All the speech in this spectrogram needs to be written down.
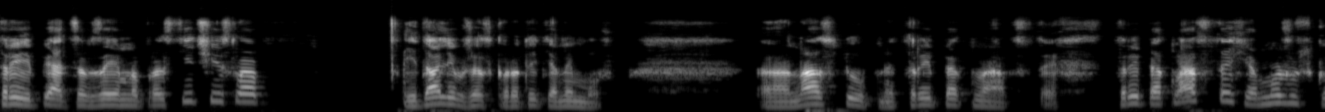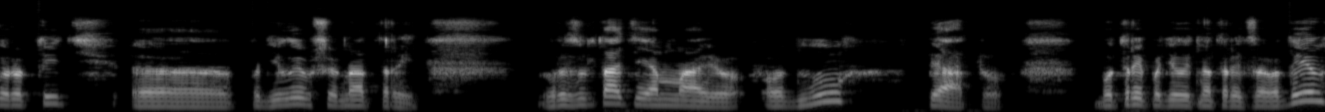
3 і 5 це взаємно прості числа. І далі вже скоротити я не можу. Е, Наступне 3 п'ятнадцятих. 3 п'ятнадцятих я можу скоротити, е, поділивши на 3. В результаті я маю 1 п'яту. Бо 3 поділити на 3 це 1,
